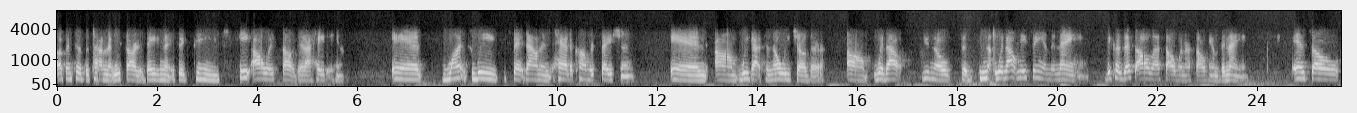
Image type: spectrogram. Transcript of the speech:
up until the time that we started dating at 16, he always thought that I hated him. And once we sat down and had a conversation and um, we got to know each other um, without, you know, the without me seeing the name because that's all I saw when I saw him, the name. And so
